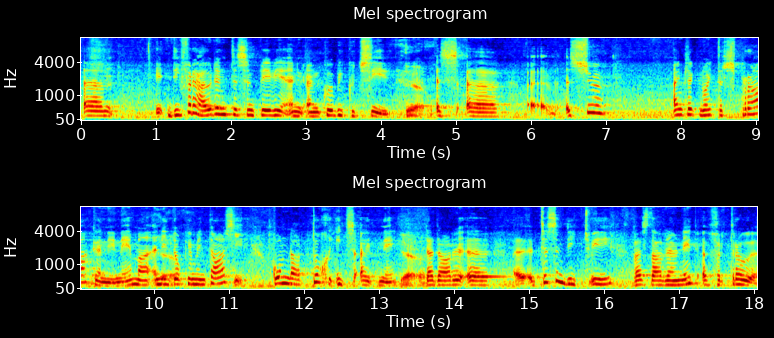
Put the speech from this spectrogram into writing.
Ehm um, die verhouding tussen PW en en Kobie Kutsie Ja. is uh, uh is so eintlik nooit ter sprake nie, nê, maar in die Ja. dokumentasie kom daar tog iets uit, nê, Ja. dat daar 'n uh, uh, tussen die twee was daar nou net 'n vertroue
